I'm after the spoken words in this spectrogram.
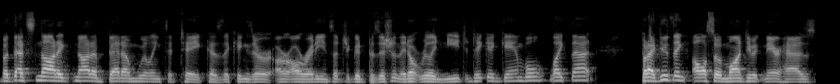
but that's not a not a bet I'm willing to take because the Kings are are already in such a good position. They don't really need to take a gamble like that. But I do think also Monte McNair has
